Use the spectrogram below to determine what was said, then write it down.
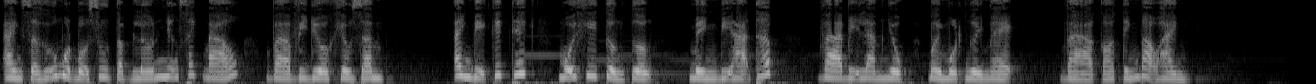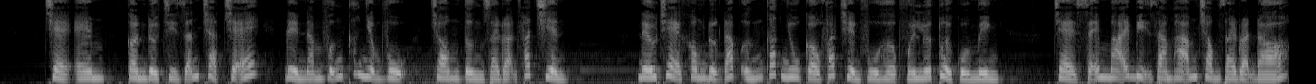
Anh sở hữu một bộ sưu tập lớn những sách báo và video khiêu dâm. Anh bị kích thích mỗi khi tưởng tượng mình bị hạ thấp và bị làm nhục bởi một người mẹ và có tính bạo hành. Trẻ em cần được chỉ dẫn chặt chẽ để nắm vững các nhiệm vụ trong từng giai đoạn phát triển. Nếu trẻ không được đáp ứng các nhu cầu phát triển phù hợp với lứa tuổi của mình, trẻ sẽ mãi bị giam hãm trong giai đoạn đó.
